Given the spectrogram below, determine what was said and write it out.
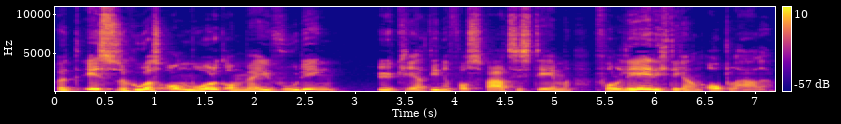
het is zo goed als onmogelijk om met je voeding je creatine-fosfaatsysteem volledig te gaan opladen.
